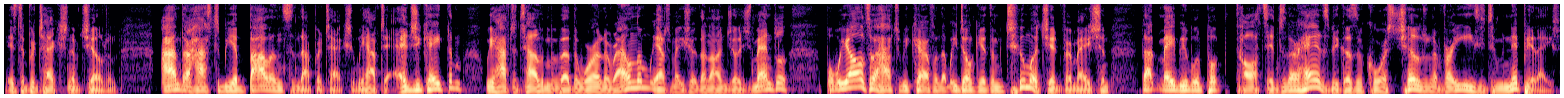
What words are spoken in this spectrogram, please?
is the protection of children. And there has to be a balance in that protection. We have to educate them. We have to tell them about the world around them. We have to make sure they're non judgmental. But we also have to be careful that we don't give them too much information that maybe will put thoughts into their heads because, of course, children are very easy to manipulate.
